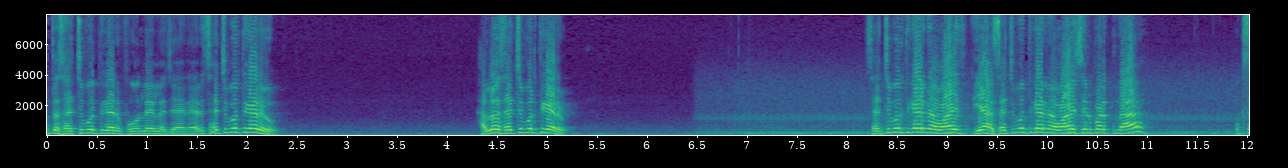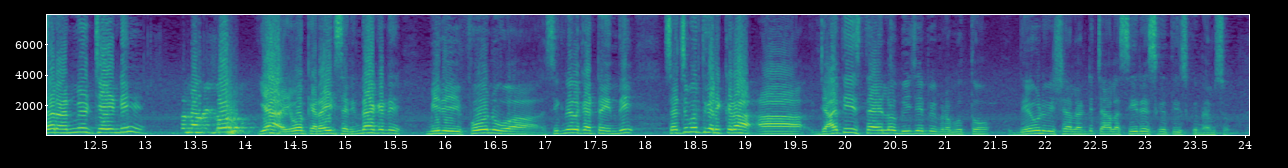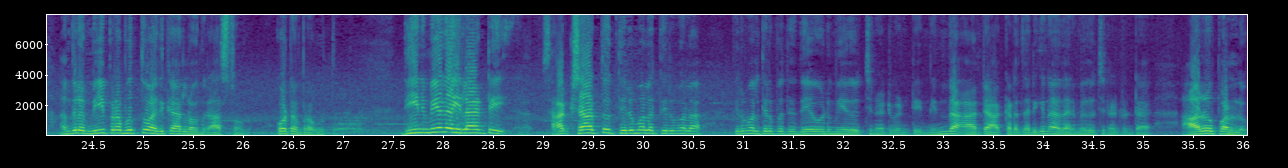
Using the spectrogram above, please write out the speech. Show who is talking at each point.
Speaker 1: అంత సత్యమూర్తి గారు ఫోన్ లైన్లో జాయిన్ అయ్యారు. సత్యమూర్తి గారు! హలో సత్యమూర్తి గారు! సత్యమూర్తి గారు నా వాయిస్ యా సత్యమూర్తి గారు నా వాయిస్ వినపడుతుందా? ఒకసారి అన్మ్యూట్ చేయండి. Yeah okay right sir. ఇందాక మీది ఫోన్ సిగ్నల్ కట్ అయింది. సత్యమూర్తి గారు ఇక్కడ ఆ, జాతీయ స్థాయిలో బీజేపీ ప్రభుత్వం దేవుడి విషయాలంటే చాలా సీరియస్గా తీసుకునే అంశం. అందులో మీ ప్రభుత్వం అధికారంలో ఉంది రాష్ట్రంలో కూటమి ప్రభుత్వం. దీని మీద ఇలాంటి సాక్షాత్తు తిరుమల తిరుమల తిరుమల తిరుపతి దేవుడి మీద వచ్చినటువంటి నింద అంటే అక్కడ జరిగిన దాని మీద వచ్చినటువంటి ఆరోపణలు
